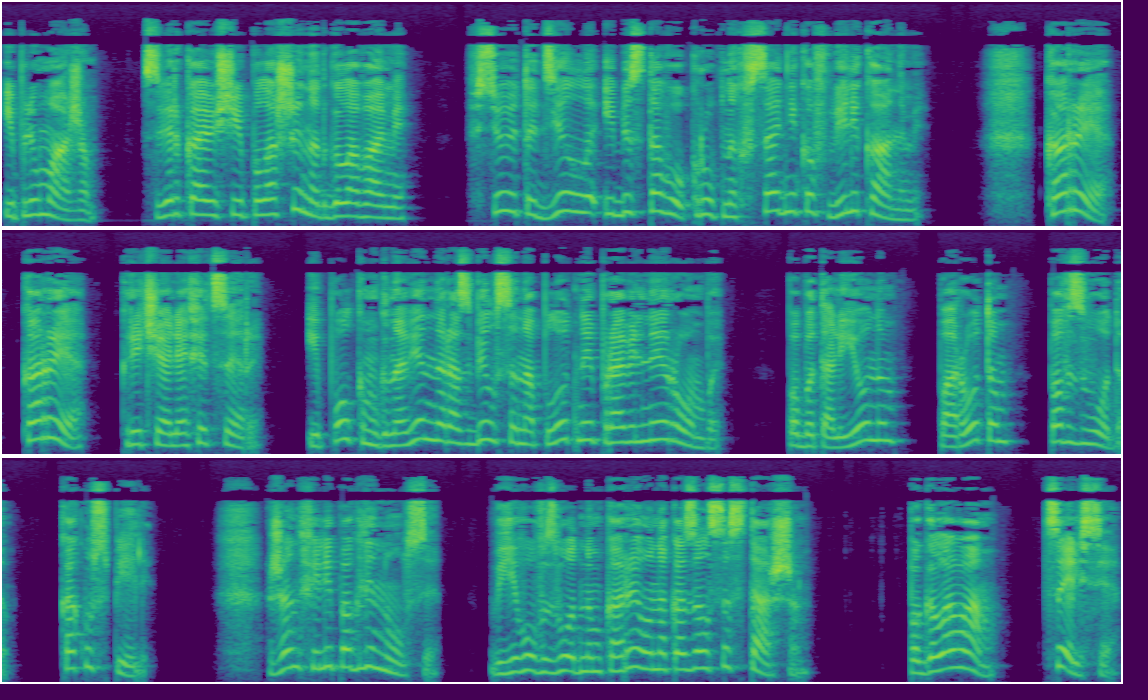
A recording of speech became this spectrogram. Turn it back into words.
и плюмажем, сверкающие палаши над головами – все это делало и без того крупных всадников великанами. «Каре! Каре!» – кричали офицеры, и полк мгновенно разбился на плотные правильные ромбы – по батальонам, по ротам, по взводам, как успели. Жан-Филипп оглянулся. В его взводном каре он оказался старшим. «По головам! Целься!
